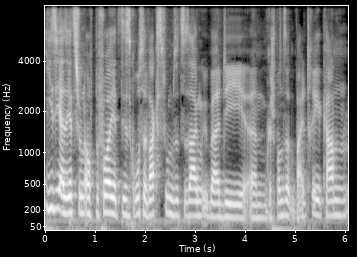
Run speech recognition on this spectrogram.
Easy, also jetzt schon auch bevor jetzt dieses große Wachstum sozusagen über die ähm, gesponserten Beiträge kam,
